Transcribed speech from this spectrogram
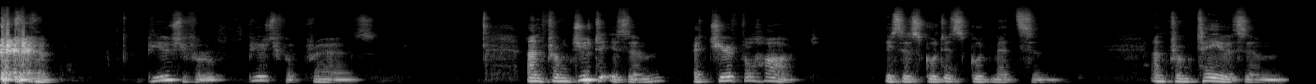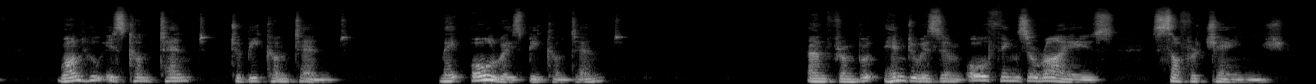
beautiful, beautiful prayers. And from Judaism, a cheerful heart is as good as good medicine. And from Taoism, one who is content to be content may always be content and from Hinduism all things arise, suffer change,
